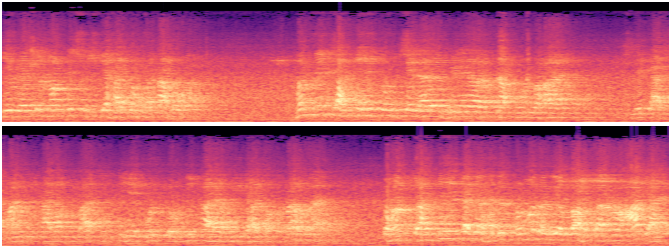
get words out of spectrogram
کہ بیت المقدس اس کے ہاتھوں پتہ ہوگا۔ ہم نہیں چاہتے ہیں کہ ان سے لڑے، بھیڑے اور اپنا خون بہائیں۔ اس لیے کہ آسمانی کتابوں کی بات چلتی ہے، ملک تو انہیں کا ہے انہیں کے ہاتھوں پتہ ہونا ہے۔ تو ہم چاہتے ہیں کہ اگر حضرت عمر رضی اللہ تعالیٰ آ جائیں،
